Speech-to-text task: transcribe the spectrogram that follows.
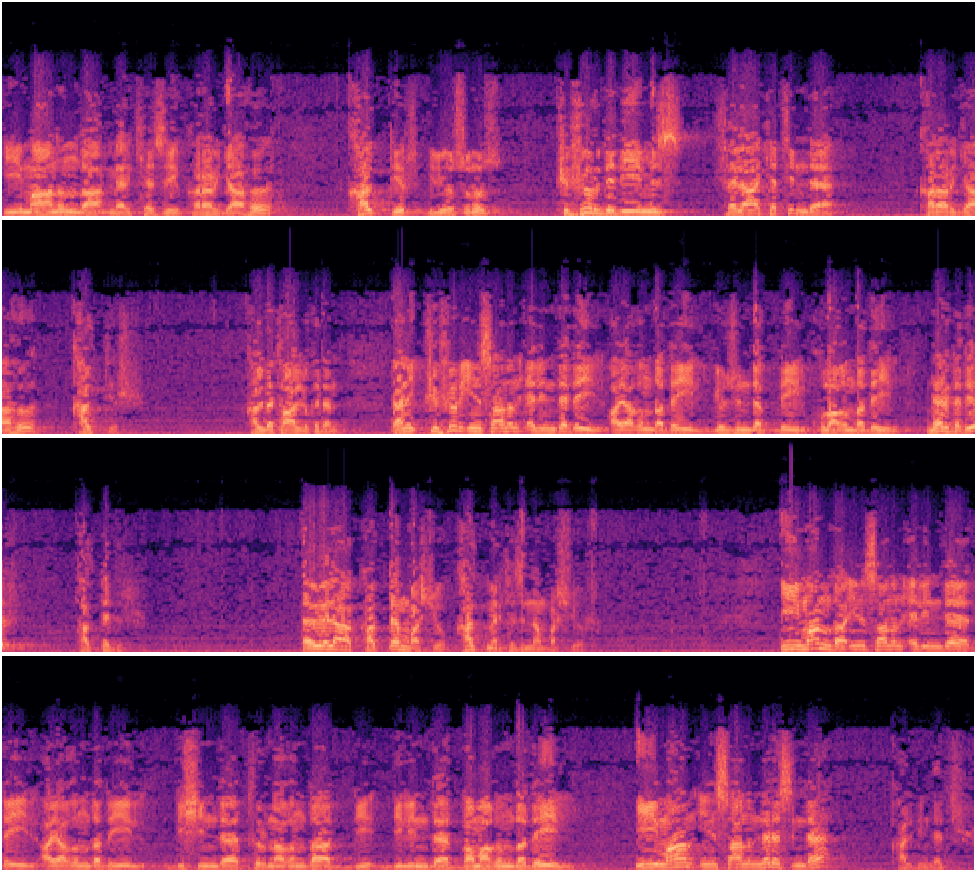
imanın da merkezi, karargahı kalptir biliyorsunuz. Küfür dediğimiz felaketin de karargahı kalptir. Kalbe taalluk eden. Yani küfür insanın elinde değil, ayağında değil, gözünde değil, kulağında değil. Nerededir? Kalptedir. Evvela kalpten başlıyor, kalp merkezinden başlıyor. İman da insanın elinde değil, ayağında değil, dişinde, tırnağında, di, dilinde, damağında değil. İman insanın neresinde? Kalbindedir.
